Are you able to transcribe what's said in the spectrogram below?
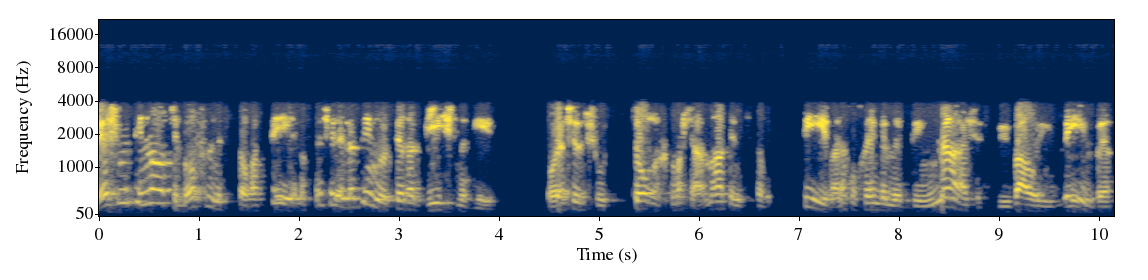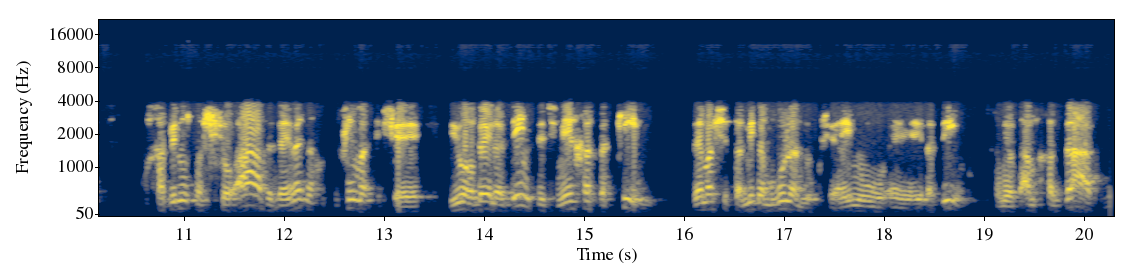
ויש מדינות שבאופן מסורתי, הנושא של ילדים הוא יותר רגיש נגיד. או יש איזשהו צורך, כמו שאמרתם, הישרדותי, ואנחנו חיים במדינה שסביבה אויבים, וחווינו את השואה, ובאמת אנחנו צריכים שיהיו הרבה ילדים כדי שנהיה חזקים. זה מה שתמיד אמרו לנו כשהיינו אה, ילדים, צריכים להיות עם חזק, ו...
